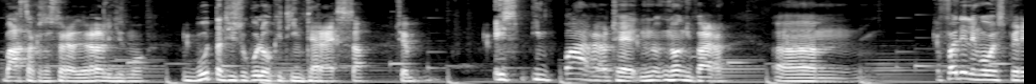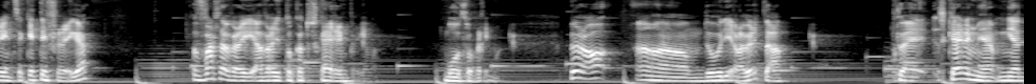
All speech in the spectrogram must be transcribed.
basta questa storia del realismo, buttati su quello che ti interessa, cioè, es- impara, cioè, n- non impara, um, fai delle nuove esperienze che te frega, forse avrei, avrei toccato Skyrim prima, molto prima. Però, um, devo dire la verità, cioè Skyrim mi ha, mi ha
